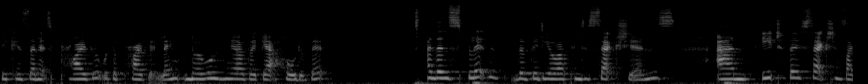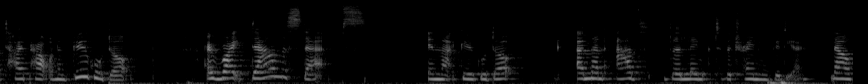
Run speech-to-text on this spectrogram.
because then it's private with a private link, no one can ever get hold of it. And then split the, the video up into sections, and each of those sections I type out on a Google Doc. I write down the steps in that Google Doc and then add the link to the training video. Now,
